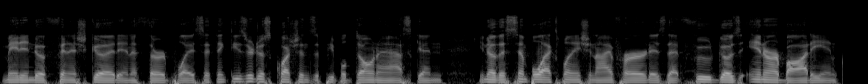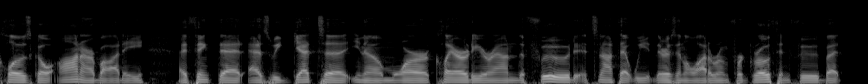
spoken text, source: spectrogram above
made into a finished good in a third place. I think these are just questions that people don't ask, and you know, the simple explanation I've heard is that food goes in our body and clothes go on our body. I think that as we get to you know more clarity around the food, it's not that we there isn't a lot of room for growth in food, but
